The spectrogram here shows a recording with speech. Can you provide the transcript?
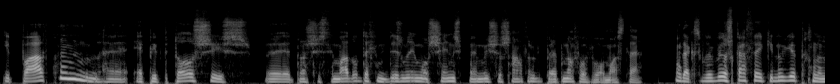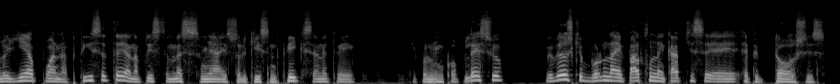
Υπάρχουν ε, επιπτώσεις ε, των συστημάτων τεχνητής νοημοσύνης που εμείς ως άνθρωποι πρέπει να φοβόμαστε; Εντάξει, βεβαίως κάθε καινούργια τεχνολογία που αναπτύσσεται, αναπτύσσεται μέσα σε μια ιστορική συνθήκη, σε ένα και οικονομικό πλαίσιο. Βεβαίως και μπορούν να υπάρχουν κάποιες επιπτώσεις.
